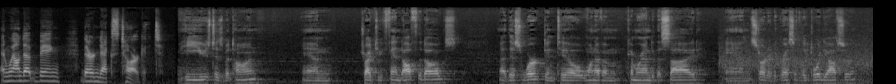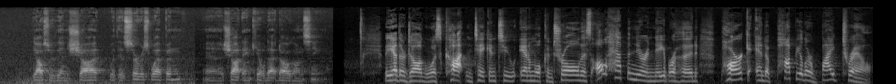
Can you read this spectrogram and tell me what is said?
and wound up being their next target. He used his baton and tried to fend off the dogs. Uh, this worked until one of them came around to the side and started aggressively toward the officer. The officer then shot with his service weapon, uh, shot and killed that dog on scene. The other dog was caught and taken to animal control. This all happened near a neighborhood park and a popular bike trail.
